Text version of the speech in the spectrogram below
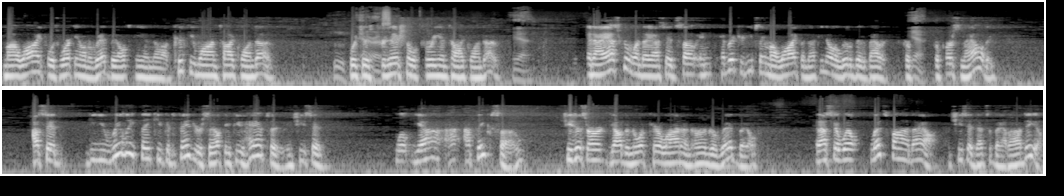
my wife was working on a red belt in uh, Kukkiwon Taekwondo, which is traditional Korean Taekwondo. Yeah. And I asked her one day, I said, so, and, and Richard, you've seen my wife enough, you know a little bit about her, her, Yeah. her personality. I said, do you really think you could defend yourself if you had to? And she said, well, yeah, I, I think so. She just earned, gone to North Carolina and earned her red belt. And I said, well, let's find out. And she said, that's a bad idea.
